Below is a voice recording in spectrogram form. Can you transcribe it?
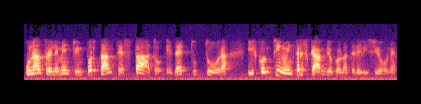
Un altro elemento importante è stato ed è tuttora il continuo interscambio con la televisione.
